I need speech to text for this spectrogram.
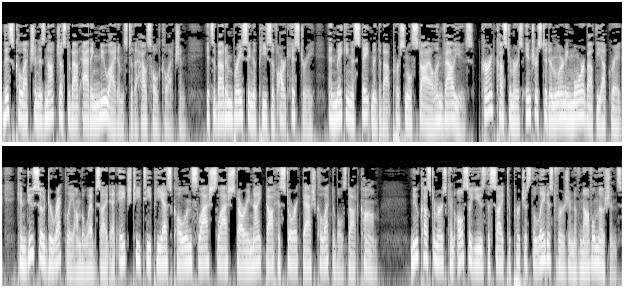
This collection is not just about adding new items to the household collection. It's about embracing a piece of art history and making a statement about personal style and values. Current customers interested in learning more about the upgrade can do so directly on the website at https colon slash slash starrynight.historic collectibles.com. New customers can also use the site to purchase the latest version of Novel Notions,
